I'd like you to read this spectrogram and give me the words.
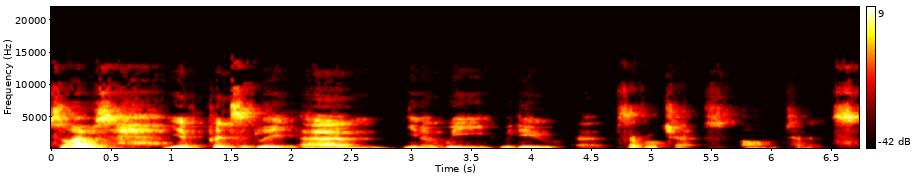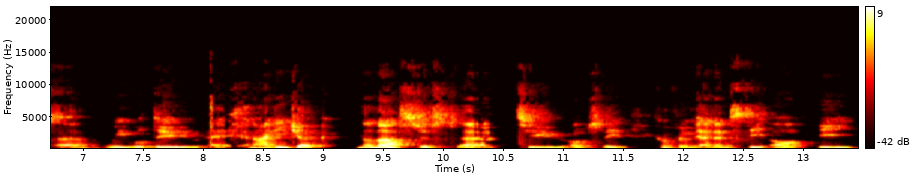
So I was, you know, principally, um, you know, we we do uh, several checks on tenants. Um, we will do a, an ID check. Now that's just uh, to obviously confirm the identity of the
